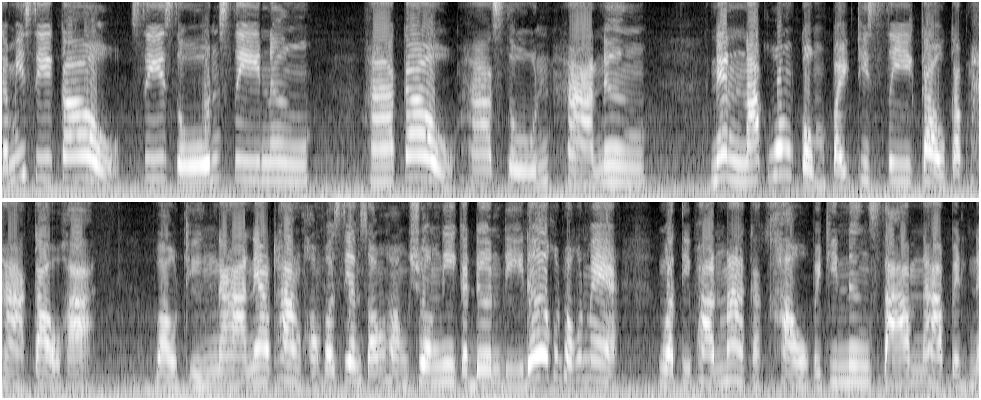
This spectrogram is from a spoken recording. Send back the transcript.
กับมี4 9 4 0 4 1 5 9 5 0 5 1เก้าห้าศูนย์ห้าหนึ่งเน้นนักว่องกลมไปที่4เก่ากับหาเก่าค่ะเว้าถึงนะคะแนวทางของพอเซียนสองห้องช่วงนี้ก็เดินดีเด้อคุณพ่อคุณแม่งวดที่ผ่านมากกับเข่าไปที่หนึ่งสามนะคะเป็นใน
